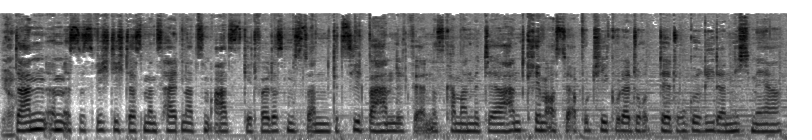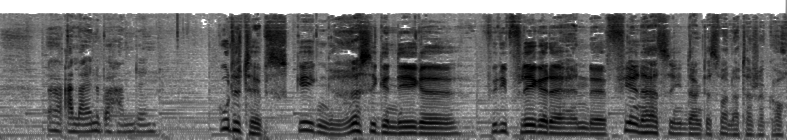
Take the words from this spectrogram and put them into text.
Ja. dann ähm, ist es wichtig, dass man zeitnah zum Arzt geht, weil das muss dann gezielt behandelt werden. Das kann man mit der Handcreme aus der Apotheke oder dro- der Drogerie dann nicht mehr äh, alleine behandeln. Gute Tipps gegen rissige Nägel, für die Pflege der Hände. Vielen herzlichen Dank. Das war Natascha Koch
